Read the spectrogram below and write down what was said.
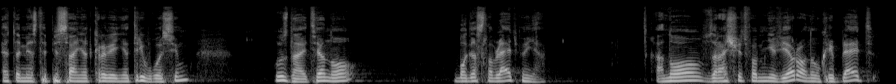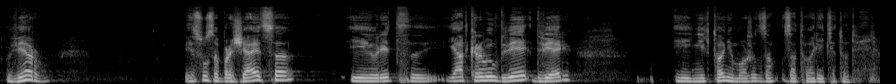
это местописание Откровения 3.8, вы знаете, оно благословляет меня. Оно взращивает во мне веру, оно укрепляет веру. Иисус обращается и говорит, я открыл дверь, дверь, и никто не может затворить эту дверь.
